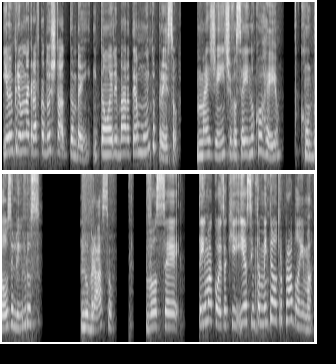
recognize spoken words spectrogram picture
E eu imprimo na gráfica do Estado também. Então ele barateia muito o preço. Mas, gente, você ir no correio com 12 livros no braço, você tem uma coisa que. E assim, também tem outro problema.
